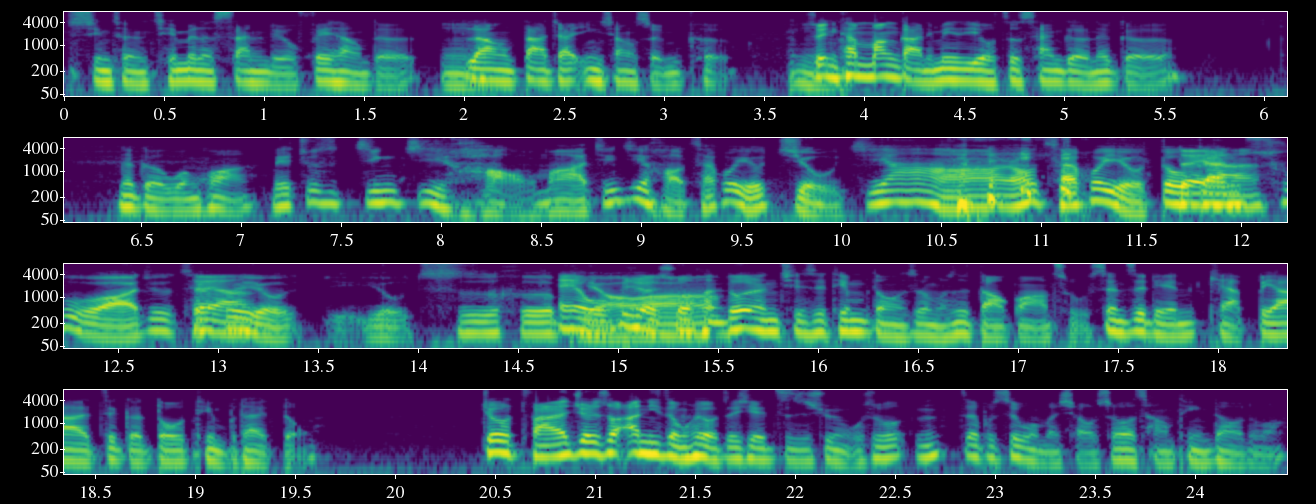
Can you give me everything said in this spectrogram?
形成前面的三流，非常的让大家印象深刻。所以你看 manga 里面也有这三个那个。那个文化，没有就是经济好嘛，经济好才会有酒家啊，然后才会有豆干醋啊，就是才会有有吃喝。哎，我不觉得说，很多人其实听不懂什么是倒瓜醋，甚至连卡比亚这个都听不太懂，就反而觉得说啊，你怎么会有这些资讯？我说，嗯，这不是我们小时候常听到的吗？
